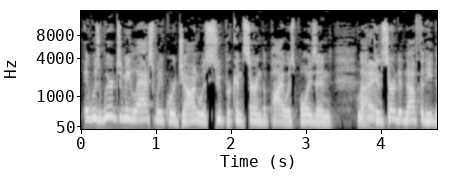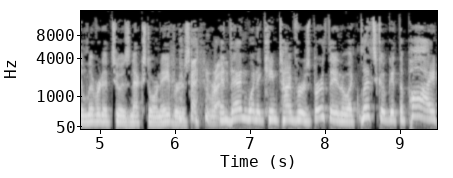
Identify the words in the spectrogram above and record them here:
it was weird to me last week where John was super concerned the pie was poisoned, uh, concerned enough that he delivered it to his next door neighbors. Right. And then when it came time for his birthday, and they're like, "Let's go get the pie,"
